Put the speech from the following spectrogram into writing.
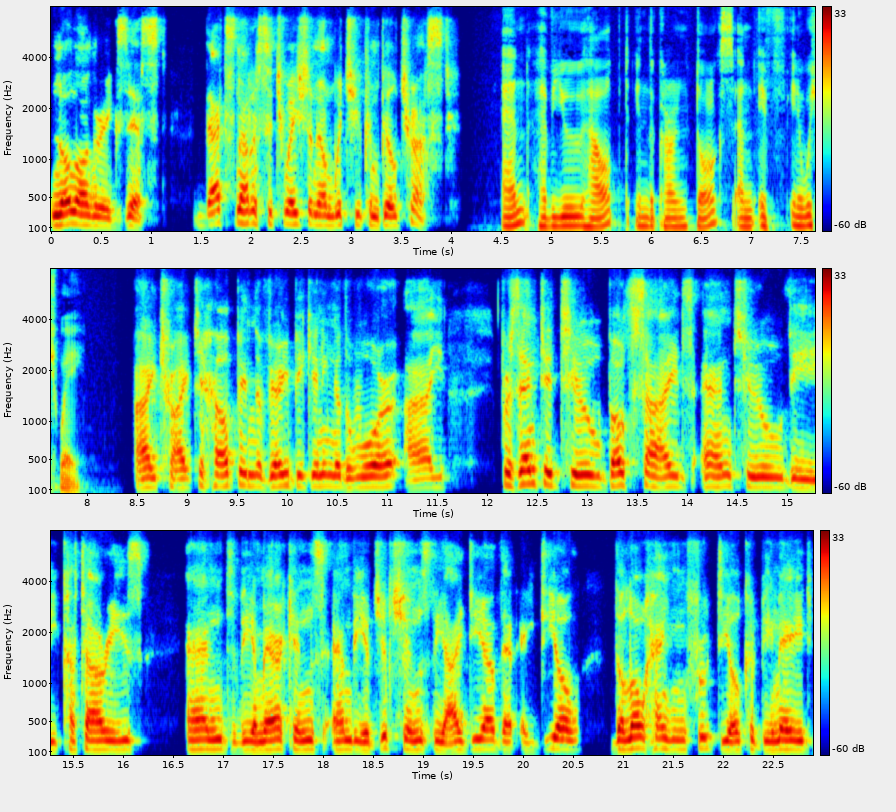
no longer exists. That's not a situation on which you can build trust. And have you helped in the current talks? And if in which way? I tried to help in the very beginning of the war. I presented to both sides and to the Qataris and the Americans and the Egyptians the idea that a deal, the low hanging fruit deal, could be made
